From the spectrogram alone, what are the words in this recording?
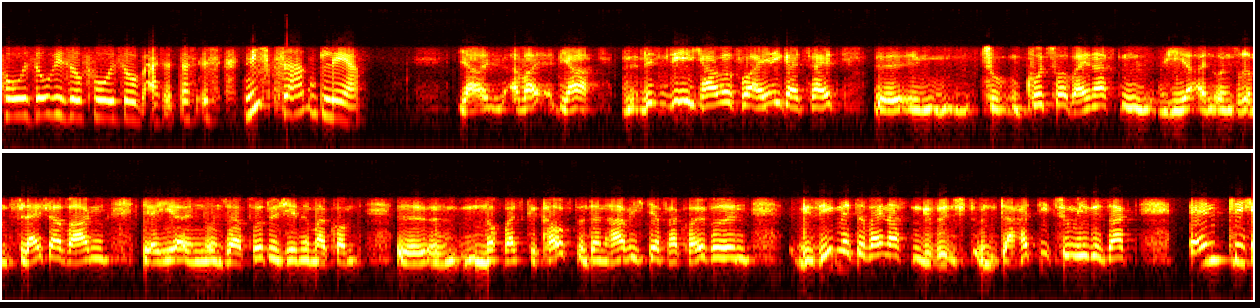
froh sowieso, froh so. Also das ist nichtssagend leer. Ja, aber ja, wissen Sie, ich habe vor einiger Zeit äh, zu, kurz vor Weihnachten hier an unserem Fleischerwagen, der hier in unser Viertelchen immer kommt, äh, noch was gekauft und dann habe ich der Verkäuferin gesegnete Weihnachten gewünscht und da hat die zu mir gesagt, endlich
